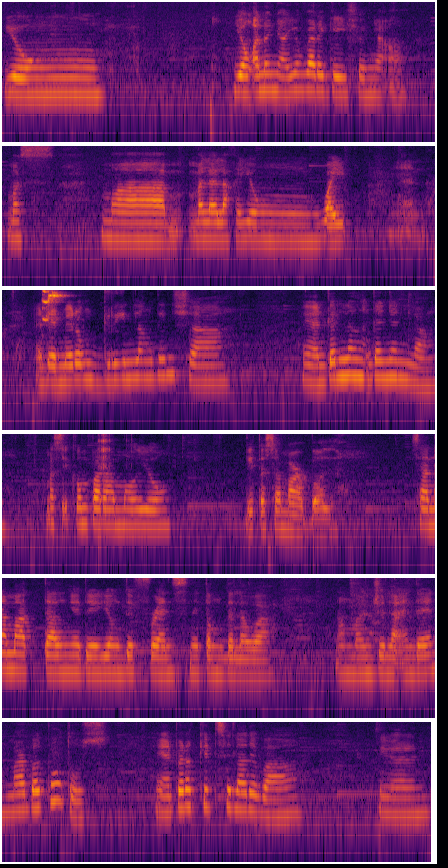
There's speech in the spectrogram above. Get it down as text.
yung yung ano niya, yung variegation niya, ah, mas ma, malalaki yung white. Yan. And then, merong green lang din siya. Ayan, ganyan, ganyan lang. Mas ikumpara mo yung dito sa marble. Sana matal nyo din yung difference nitong dalawa ng Manjula and then marble photos. Ayan, pero cute sila, di ba? Ayan.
